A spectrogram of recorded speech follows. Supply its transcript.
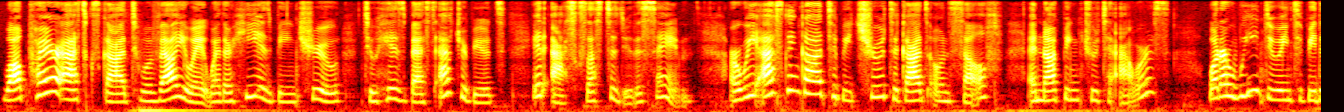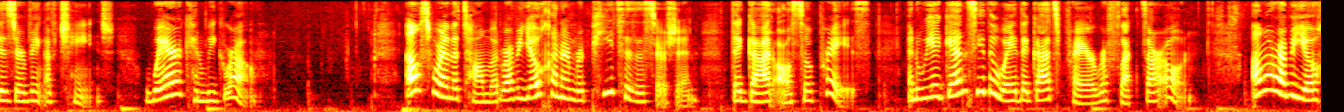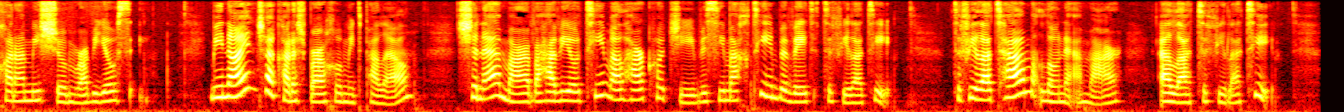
While prayer asks God to evaluate whether He is being true to His best attributes, it asks us to do the same. Are we asking God to be true to God's own self and not being true to ours? What are we doing to be deserving of change? Where can we grow? Elsewhere in the Talmud, Rabbi Yochanan repeats his assertion that God also prays, and we again see the way that God's prayer reflects our own. Amar Rabbi Yochanan mishum Rabbi Yossi. Minayin shakadosh baruch hu mitpalel, שנאמר והביאותים אל הר קודשי ושימחתים בבית תפילתי. תפילתם לא נאמר, אלא תפילתי.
